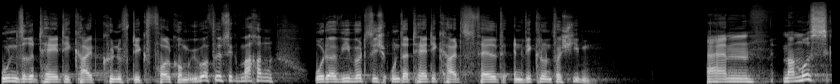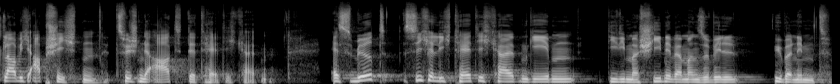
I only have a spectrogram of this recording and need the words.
unsere Tätigkeit künftig vollkommen überflüssig machen oder wie wird sich unser Tätigkeitsfeld entwickeln und verschieben? Ähm, man muss, glaube ich, abschichten zwischen der Art der Tätigkeiten. Es wird sicherlich Tätigkeiten geben, die die Maschine, wenn man so will, übernimmt.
